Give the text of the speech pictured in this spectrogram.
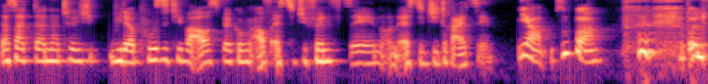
Das hat dann natürlich wieder positive Auswirkungen auf SDG 15 und SDG 13. Ja, super. Und,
